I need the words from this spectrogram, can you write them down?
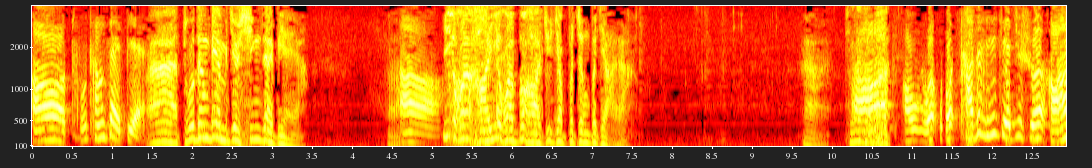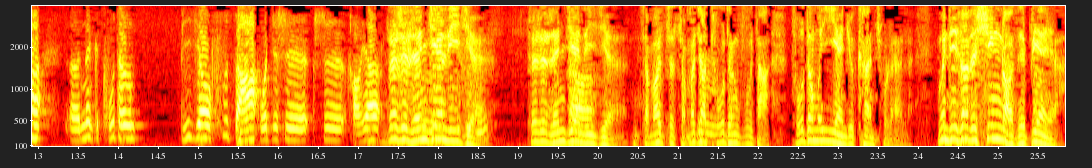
哦，图腾在变，啊，图腾变不就心在变呀？啊，哦，一会儿好一会儿不好，就叫不真不假呀。啊，听得懂吗哦？哦，我我他的理解就是说，好像呃那个图腾比较复杂，或者是是好像这是人间理解嗯，这是人间理解。怎么怎怎么叫图腾复杂？图腾们一眼就看出来了。问题他的心老在变呀，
